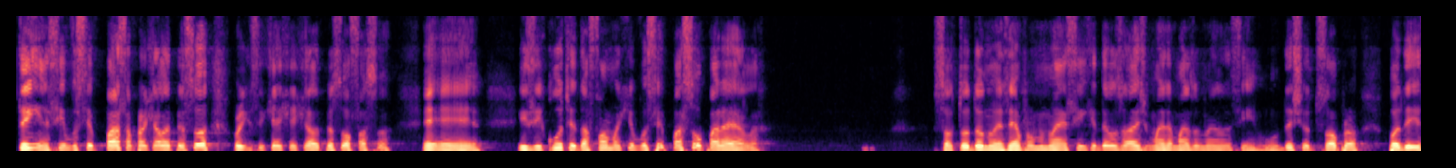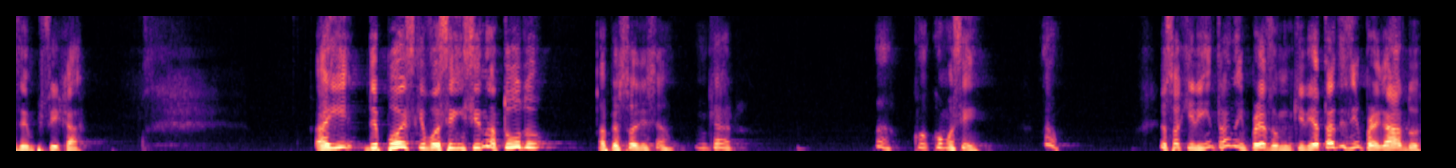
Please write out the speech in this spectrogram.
tem assim, você passa para aquela pessoa, porque você quer que aquela pessoa faça, é, é execute da forma que você passou para ela. Só estou dando um exemplo, mas não é assim que Deus age, mas é mais ou menos assim. Deixa só para poder exemplificar. Aí, depois que você ensina tudo, a pessoa diz: ah, Não quero. Ah, como assim? Não. Eu só queria entrar na empresa, eu não queria estar desempregado.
